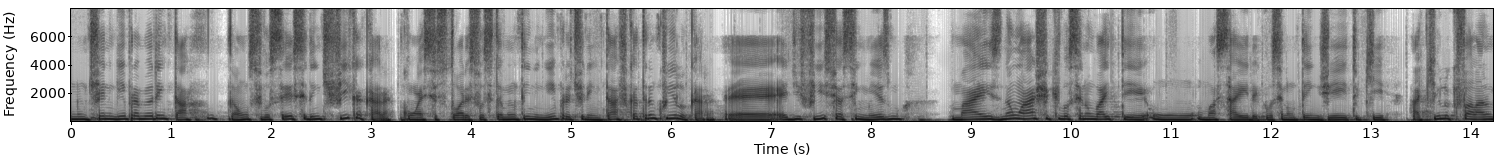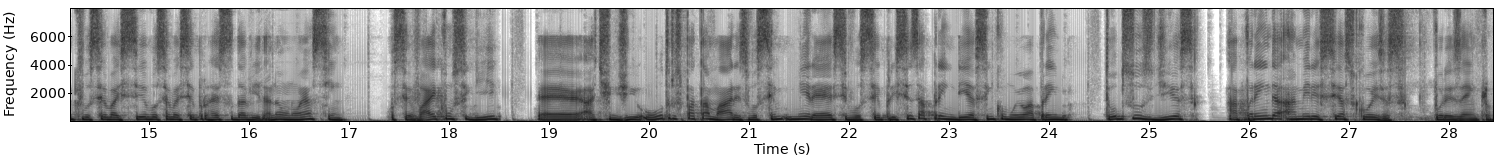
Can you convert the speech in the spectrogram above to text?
não tinha ninguém para me orientar. Então, se você se identifica, cara, com essa história, se você também não tem ninguém para te orientar, fica tranquilo, cara. É, é difícil assim mesmo. mas não acha que você não vai ter um, uma saída, que você não tem jeito, que aquilo que falaram que você vai ser, você vai ser pro resto da vida. Não, não é assim. Você vai conseguir é, atingir outros patamares, você merece, você precisa aprender, assim como eu aprendo todos os dias. Aprenda a merecer as coisas, por exemplo.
